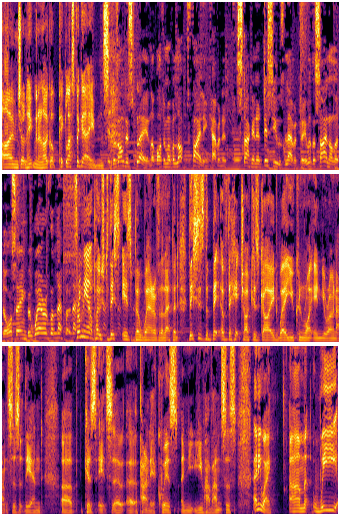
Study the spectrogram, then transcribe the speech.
I'm John Hickman, and I got picked last for games. It was on display in the bottom of a locked filing cabinet, stuck in a disused lavatory with a sign on the door saying, Beware of the leopard. From the Outpost, this is Beware of the Leopard. This is the bit of the Hitchhiker's Guide where you can write in your own answers at the end, because uh, it's uh, uh, apparently a quiz and you, you have answers. Anyway, um, we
